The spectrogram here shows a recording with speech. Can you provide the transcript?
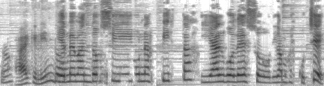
¿no? Ay, qué lindo. Y él me mandó sí unas pistas y algo de eso, digamos, escuché.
